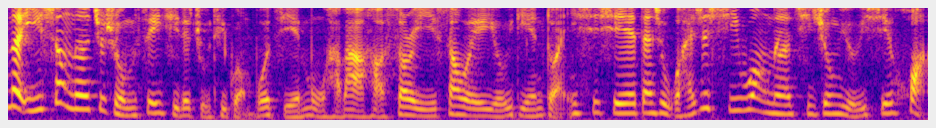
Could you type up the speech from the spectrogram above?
那以上呢就是我们这一集的主题广播节目，好不好？好，Sorry，稍微有一点短一些些，但是我还是希望呢，其中有一些话，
